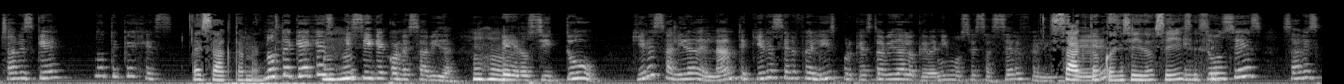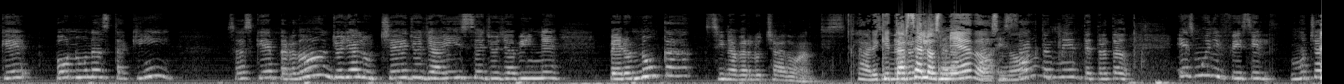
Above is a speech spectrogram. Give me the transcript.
¿sabes qué? No te quejes. Exactamente. No te quejes y sigue con esa vida. Pero si tú quieres salir adelante, quieres ser feliz, porque esta vida lo que venimos es a ser felices. Exacto, coincido, sí, Entonces, ¿sabes qué? Pon una hasta aquí. ¿Sabes qué? Perdón, yo ya luché, yo ya hice, yo ya vine, pero nunca sin haber luchado antes. Claro, y quitarse los miedos, ¿no? Exactamente, tratado. Es muy difícil. Muchas,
